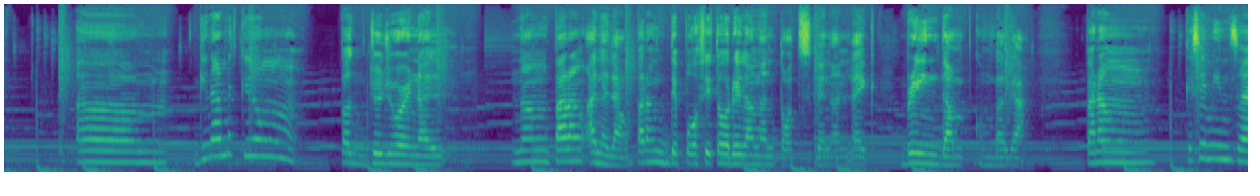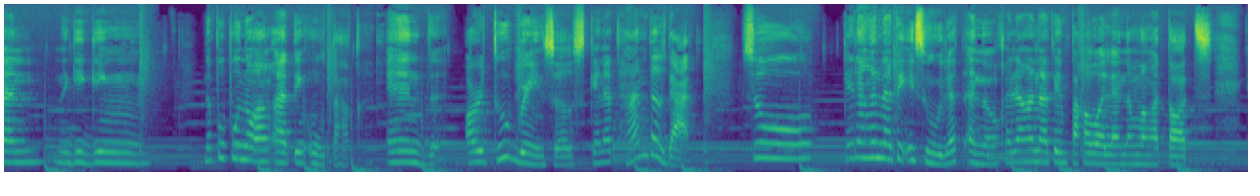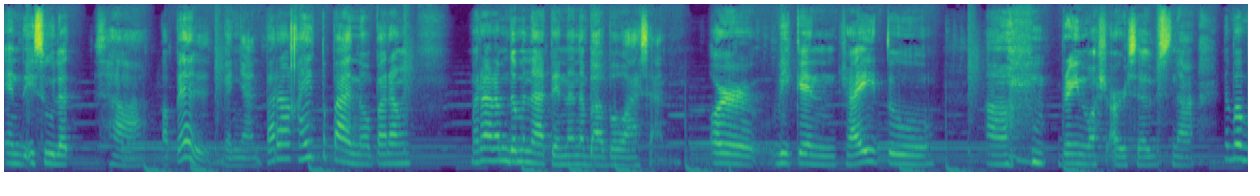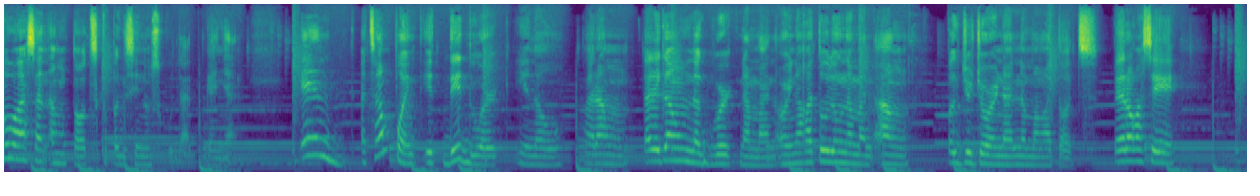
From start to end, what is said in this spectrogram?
um, ginamit ko yung pag-journal ng parang ano lang, parang depository lang ng thoughts, ganun, like brain dump, kumbaga. Parang, kasi minsan, nagiging, napupuno ang ating utak and our two brain cells cannot handle that. So, kailangan natin isulat, ano, kailangan natin pakawalan ng mga thoughts and isulat sa papel, ganyan. Para kahit papano, parang mararamdaman natin na nababawasan. Or we can try to um, brainwash ourselves na nababawasan ang thoughts kapag sinusulat, ganyan. And at some point, it did work, you know. Parang talagang nag-work naman or nakatulong naman ang pagjo-journal ng mga thoughts. Pero kasi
